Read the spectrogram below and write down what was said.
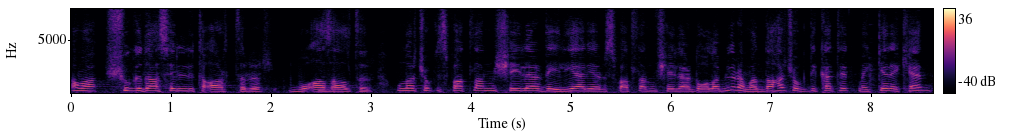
ama şu gıda selüliti arttırır, bu azaltır. Bunlar çok ispatlanmış şeyler değil. Yer yer ispatlanmış şeyler de olabilir ama daha çok dikkat etmek gereken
